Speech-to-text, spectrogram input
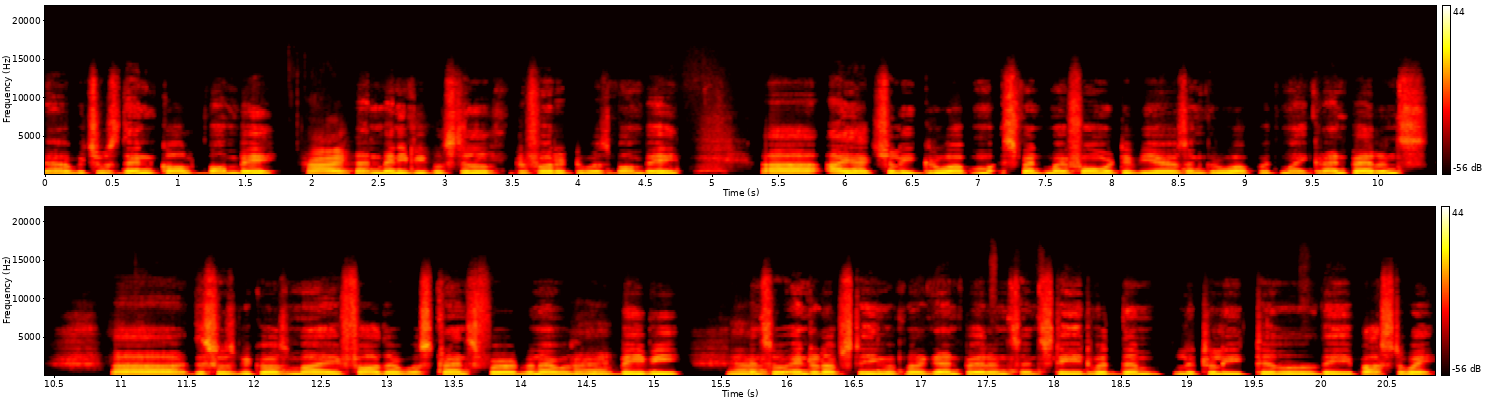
uh, which was then called Bombay. Right. And many people still refer it to as Bombay. Uh, I actually grew up, spent my formative years and grew up with my grandparents. Uh, this was because my father was transferred when I was right. a little baby. Yeah. And so ended up staying with my grandparents and stayed with them literally till they passed away.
